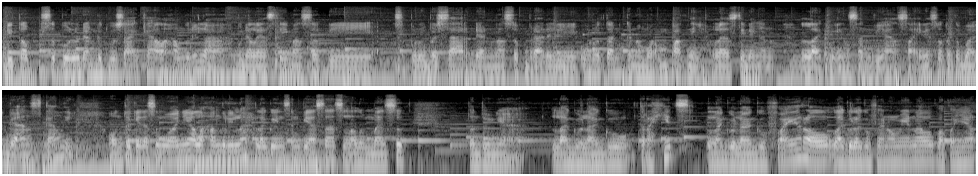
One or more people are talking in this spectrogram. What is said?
Di top 10 dangdut pusaka, Alhamdulillah, Bunda Lesti masuk di 10 besar dan masuk berada di urutan ke nomor 4 nih. Lesti dengan lagu Insan Biasa. Ini suatu kebanggaan sekali. Untuk kita semuanya, Alhamdulillah, lagu Insan Biasa selalu masuk tentunya lagu-lagu terhits, lagu-lagu viral, lagu-lagu fenomenal, pokoknya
